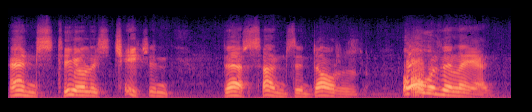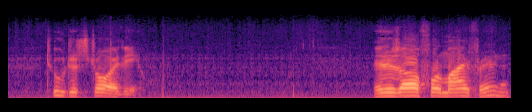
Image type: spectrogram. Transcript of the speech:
And still is chasing their sons and daughters over the land to destroy them. It is awful, my friend.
